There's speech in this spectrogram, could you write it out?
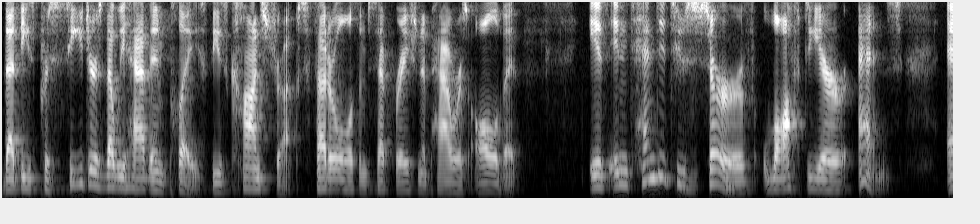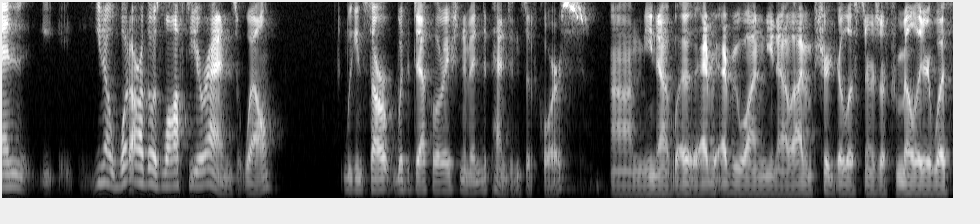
that these procedures that we have in place, these constructs, federalism, separation of powers, all of it, is intended to serve loftier ends. And you know, what are those loftier ends? Well, we can start with the Declaration of Independence, of course. Um, you know, every, everyone, you know, I'm sure your listeners are familiar with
